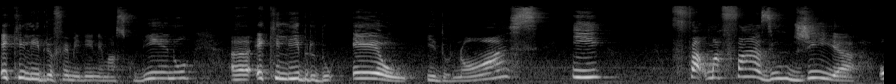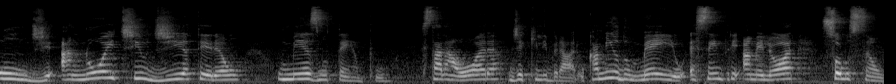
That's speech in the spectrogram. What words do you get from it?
equilíbrio feminino e masculino, uh, equilíbrio do eu e do nós e fa uma fase, um dia onde a noite e o dia terão o mesmo tempo. Está na hora de equilibrar. O caminho do meio é sempre a melhor solução.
